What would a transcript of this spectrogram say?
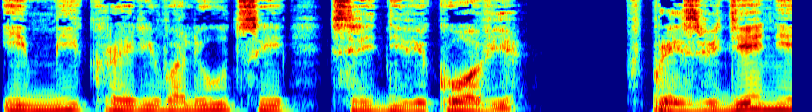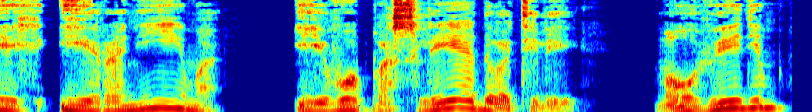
и микрореволюций Средневековья. В произведениях Иеронима и его последователей мы увидим,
